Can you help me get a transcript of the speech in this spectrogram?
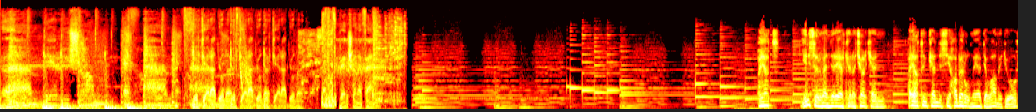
FM Perişan. FM Türkiye Radyoları Türkiye Radyoları Türkiye Radyoları. Perişan FM Hayat yeni serüvenlere yelken açarken hayatın kendisi haber olmaya devam ediyor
